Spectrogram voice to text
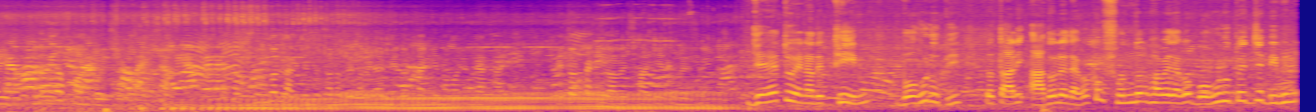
এই হচ্ছে করেছে। সুন্দর লাগছে। তো চলো ভেতরে যায় ভেতরটা কি তোমাদের দেখাই? ভেতরটা কীভাবে সাজিয়ে যেহেতু এনাদের থিম বহুরূপী, তো তারই আদলে দেখো, খুব সুন্দরভাবে দেখো, বহুরূপের যে বিভিন্ন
